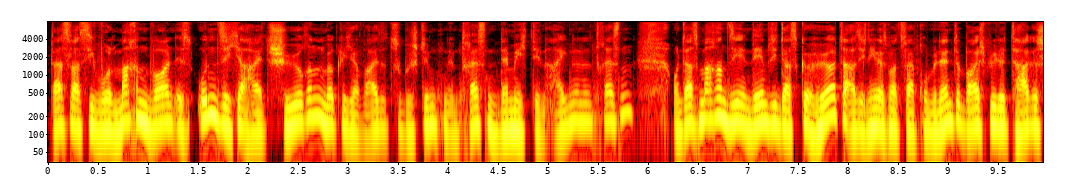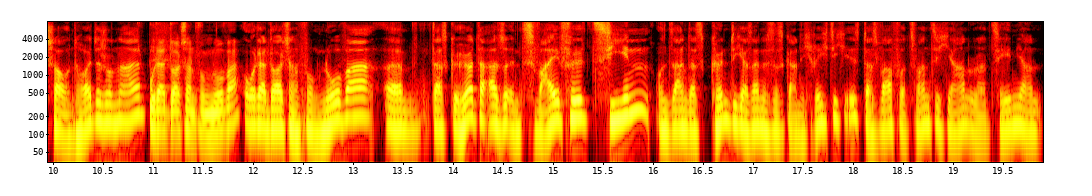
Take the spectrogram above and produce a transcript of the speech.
Das, was sie wohl machen wollen, ist Unsicherheit schüren, möglicherweise zu bestimmten Interessen, nämlich den eigenen Interessen. Und das machen sie, indem sie das Gehörte, also ich nehme jetzt mal zwei prominente Beispiele, Tagesschau und Heute-Journal. Oder Deutschlandfunk Nova. Oder Deutschlandfunk Nova. ähm, Das Gehörte also in Zweifel ziehen und sagen, das könnte ja sein, dass das gar nicht richtig ist. Das war vor 20 Jahren oder 10 Jahren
